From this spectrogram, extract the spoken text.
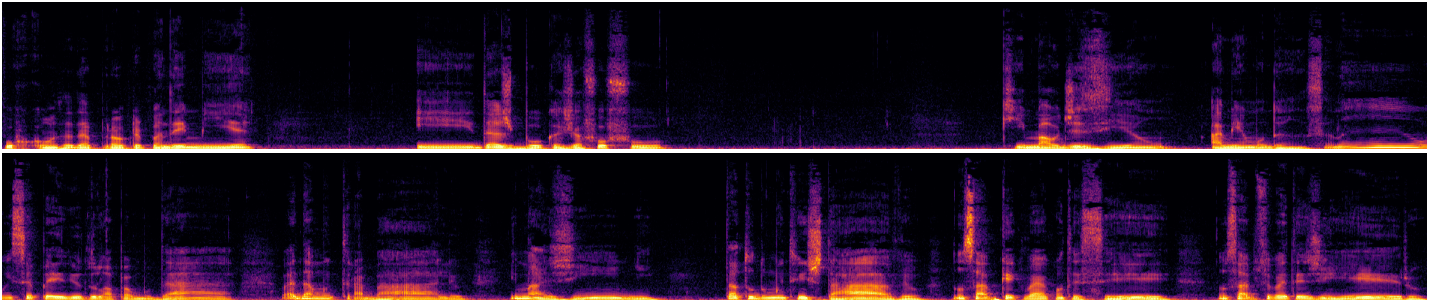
por conta da própria pandemia e das bocas de afofô que maldiziam a minha mudança. Não, isso é período lá para mudar, vai dar muito trabalho. Imagine, tá tudo muito instável, não sabe o que, que vai acontecer, não sabe se vai ter dinheiro,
